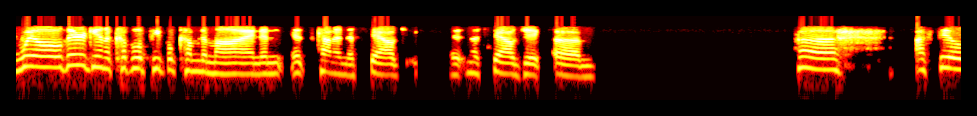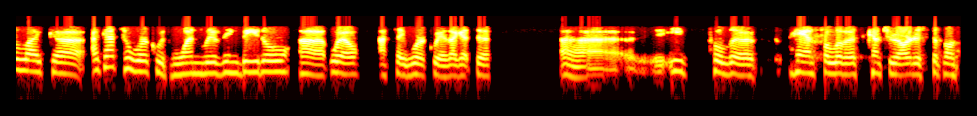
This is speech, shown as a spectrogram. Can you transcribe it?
well, there again, a couple of people come to mind, and it's kind of nostalgic. Nostalgic. Um, uh, I feel like uh, I got to work with one living Beatle. Uh, well, I say work with. I got to. Uh, he pulled a handful of us country artists up on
